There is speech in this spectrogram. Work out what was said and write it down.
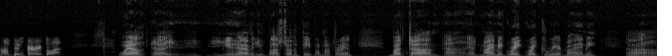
I've been very blessed. Well, uh, you have and you've blessed other people, my friend. But uh, uh, at Miami, great, great career at Miami. Uh,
